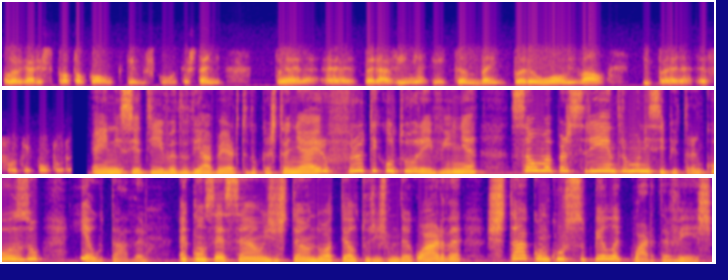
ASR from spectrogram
alargar este protocolo que temos com a castanha para, para a vinha e também para o olival e para a fruticultura. A iniciativa do Dia Aberto do Castanheiro, Fruticultura e Vinha são uma parceria entre o município Trancoso e a UTADA. A concessão e gestão do Hotel Turismo da Guarda está a concurso pela quarta vez.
